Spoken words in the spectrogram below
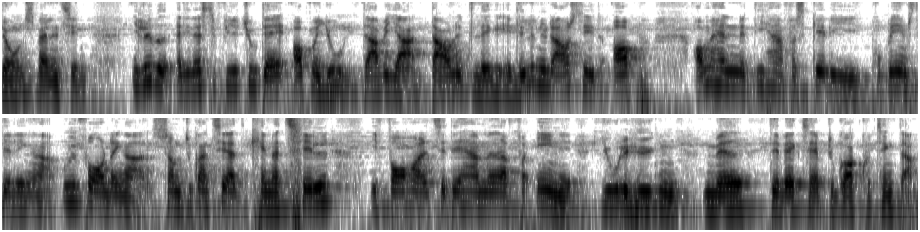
Jones Valentin. I løbet af de næste 24 dage op mod jul, der vil jeg dagligt lægge et lille nyt afsnit op, omhandlende de her forskellige problemstillinger, udfordringer, som du garanteret kender til i forhold til det her med at forene julehyggen med det vægttab, du godt kunne tænke dig.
